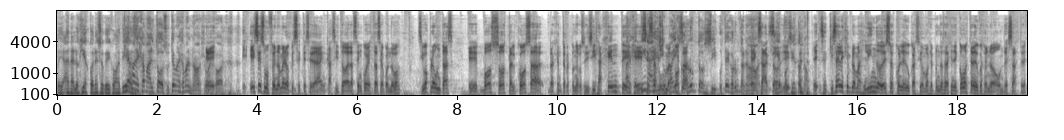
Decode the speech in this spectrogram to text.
eh, analogías con eso que dijo Matías? ¿Quién maneja mal todos? ¿Usted maneja mal? No, yo Eh, manejo e- ese es un fenómeno que se, que se da en casi todas las encuestas. O sea, cuando vos, si vos preguntás, eh, vos sos tal cosa, la gente responde cosas. Y si la gente es ¿Argentina esa es, un misma país cosa. corrupto? Sí. ¿Usted es corrupto? No. Exacto. 100% no. Eh, eh, quizá el ejemplo más lindo de eso es con la educación. Vos le preguntás a la gente, ¿cómo está la educación? No, un desastre.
